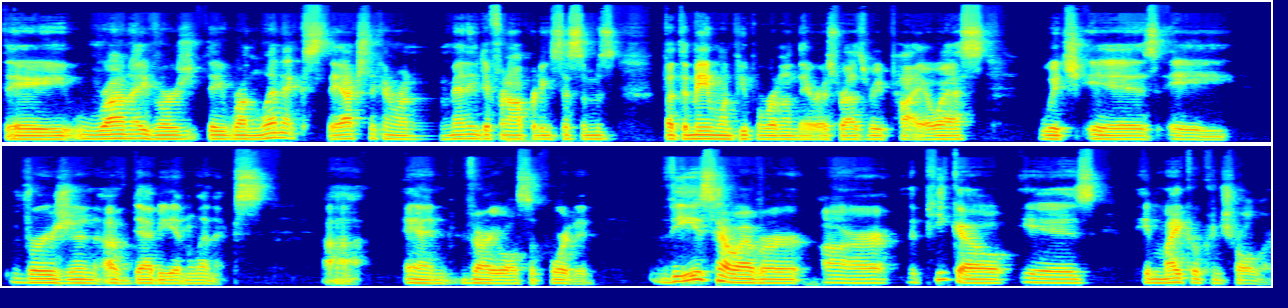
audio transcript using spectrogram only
They run a version, they run Linux. They actually can run many different operating systems, but the main one people run on there is Raspberry Pi OS, which is a version of Debian Linux uh, and very well supported. These, however, are the Pico is a microcontroller.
